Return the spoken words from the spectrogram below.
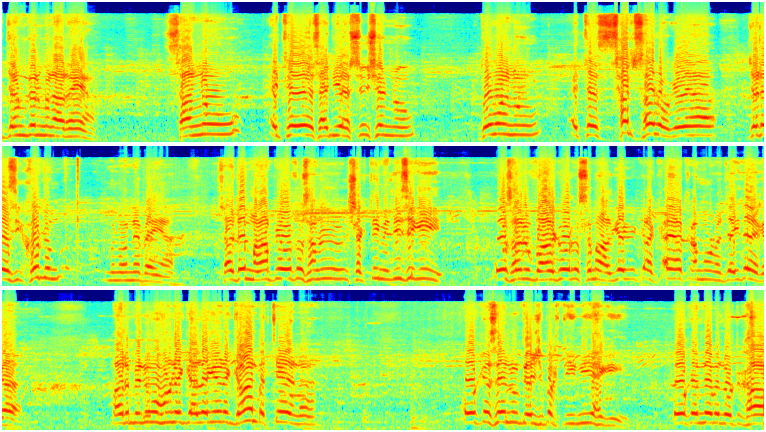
ਜਨਮ ਦਿਨ ਮਨਾ ਰਹੇ ਹਾਂ। ਸਾਨੂੰ ਇੱਥੇ ਸਾਡੀ ਐਸੋਸੀਏਸ਼ਨ ਨੂੰ, ਦੋਵਾਂ ਨੂੰ ਇੱਥੇ 7 ਸਾਲ ਹੋ ਗਏ ਆ, ਜਿਹੜੇ ਅਸੀਂ ਖੁਦ ਮਨਾਉਣੇ ਪਏ ਆ ਸਾਡੇ ਮਾਪਿਓ ਤੋਂ ਸਾਨੂੰ ਸ਼ਕਤੀ ਮਿਲਦੀ ਸੀਗੀ। ਉਹ ਸਾਨੂੰ ਬਾਗਡੋਰ ਸੰਭਾਲ ਕੇ ਕਾਕਾ ਇਹ ਕੰਮ ਹੋਣਾ ਚਾਹੀਦਾ ਹੈਗਾ। ਪਰ ਮੈਨੂੰ ਹੁਣ ਇਹ ਗੱਲ ਹੈ ਕਿ ਜਿਹੜੇ ਗਾਂ ਬੱਚੇ ਆ ਨਾ, ਉਹ ਕਿਸੇ ਨੂੰ ਦੇਸ਼ ਭਗਤੀ ਨਹੀਂ ਹੈਗੀ। ਉਹ ਕਹਿੰਦੇ ਵੀ ਲੁੱਟ ਖਾ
